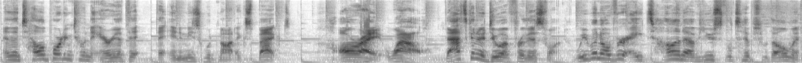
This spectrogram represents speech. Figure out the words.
and then teleporting to an area that the enemies would not expect. Alright, wow, that's gonna do it for this one. We went over a ton of useful tips with Omen,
